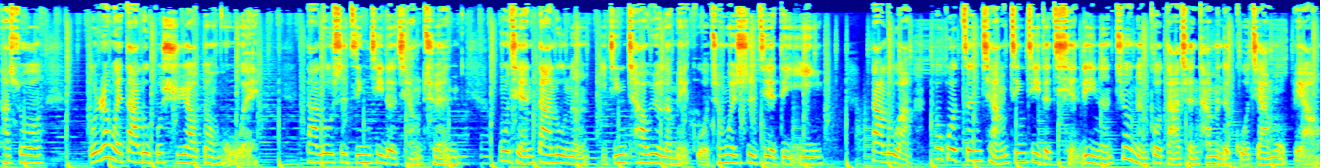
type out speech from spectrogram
他说：“我认为大陆不需要动武，诶，大陆是经济的强权，目前大陆呢已经超越了美国，成为世界第一。大陆啊，透过增强经济的潜力呢，就能够达成他们的国家目标。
